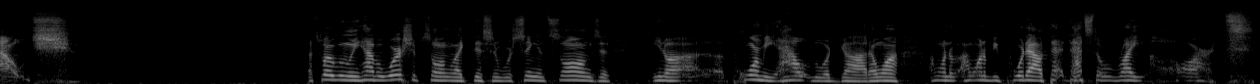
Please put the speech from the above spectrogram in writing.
Ouch. That's why when we have a worship song like this and we're singing songs and you know, uh, uh pour me out, Lord God. I want, I want to, I want to be poured out. That, that's the right heart.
